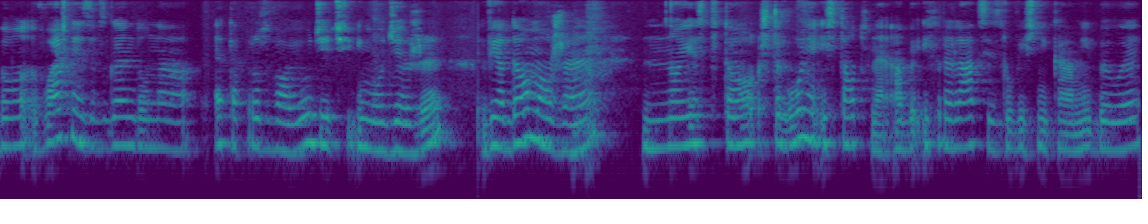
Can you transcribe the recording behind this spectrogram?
bo właśnie ze względu na etap rozwoju dzieci i młodzieży wiadomo, że no jest to szczególnie istotne, aby ich relacje z rówieśnikami były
